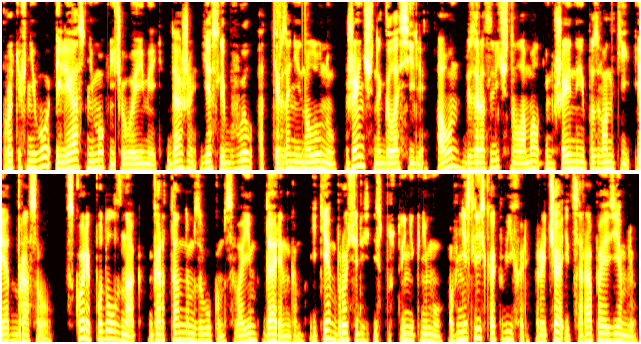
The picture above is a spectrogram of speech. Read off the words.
Против него Илиас не мог ничего иметь, даже если бы выл от терзаний на луну. Женщины голосили, а он безразлично ломал им шейные позвонки и отбрасывал. Вскоре подал знак гортанным звуком своим дарингом, и те бросились из пустыни к нему. Внеслись как вихрь, рыча и царапая землю,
